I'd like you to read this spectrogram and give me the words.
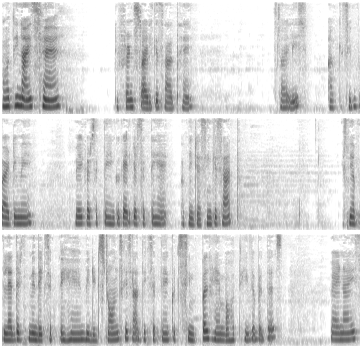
बहुत ही नाइस हैं। डिफरेंट स्टाइल के साथ हैं। स्टाइलिश आप किसी भी पार्टी में वेयर कर सकते हैं इनको कैरी कर सकते हैं अपनी ड्रेसिंग के साथ। इसमें आप लेदर में देख सकते हैं बीडिड स्टोन्स के साथ देख सकते हैं। कुछ सिंपल हैं, बहुत ही ज़बरदस्त। वेरी नाइस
